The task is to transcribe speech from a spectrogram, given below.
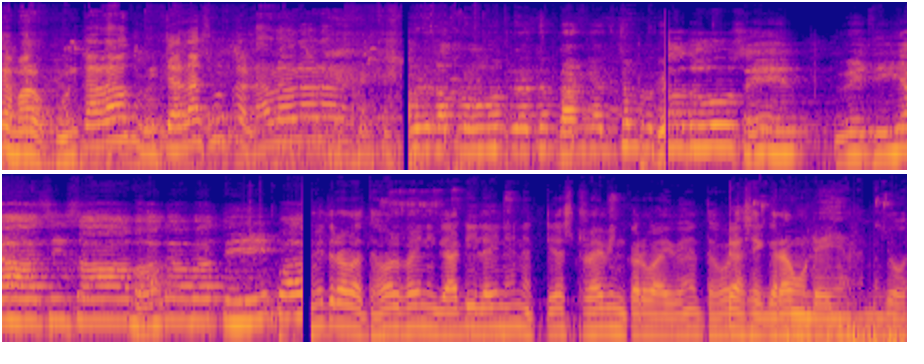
એ, મારો ફોન લાવ, તું વિચારલા શું કર? લાવ લાવ લાવ ગાડી લઈને ટેસ્ટ ડ્રાઇવિંગ કરવા આવ્યા ધવલ છે ગ્રાઉન્ડ અહીંયા. જો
